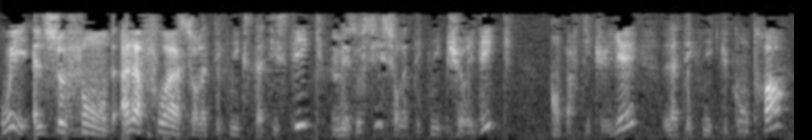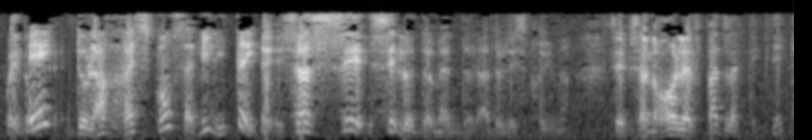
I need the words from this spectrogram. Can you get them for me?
Oui, elle se fonde à la fois sur la technique statistique, mais aussi sur la technique juridique, en particulier la technique du contrat et de la responsabilité. Et ça, c'est le domaine de l'esprit humain. Ça ne relève pas de la technique,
